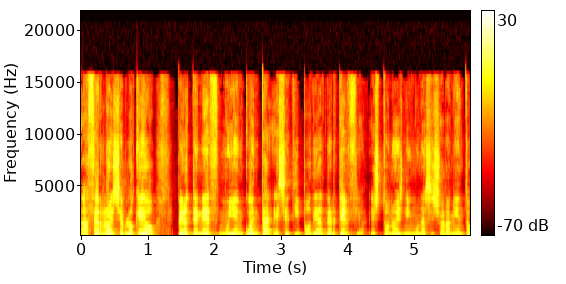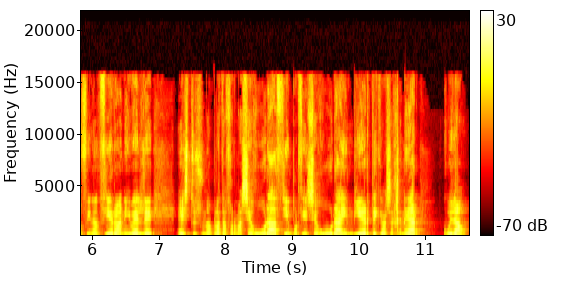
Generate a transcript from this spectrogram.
hacerlo ese bloqueo, pero tened muy en cuenta ese tipo de advertencia. Esto no es ningún asesoramiento financiero a nivel de esto es una plataforma segura, 100% segura, invierte que vas a generar, cuidado.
